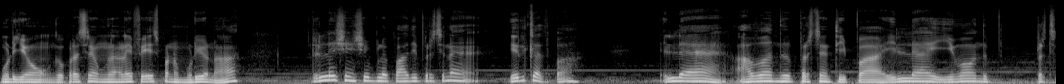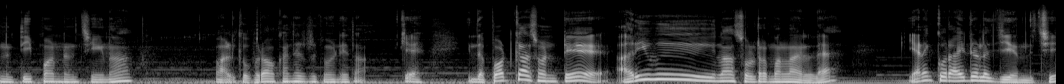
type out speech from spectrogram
முடியும். உங்கள் பிரச்சனை உங்களாலே ஃபேஸ் பண்ண முடியும்னா ரிலேஷன்ஷிப்பில் பாதி பிரச்சனை இருக்காதுப்பா. இல்லை அவள் வந்து பிரச்சனை தீப்பா. இல்லை இவன் வந்து பிரச்சனை தீப்பான்னு நினச்சிங்கன்னா வாழ்க்கை பூரா உட்காந்துட்டு இருக்க வேண்டியதுதான். ஓகே இந்த பாட்காஸ்ட் வந்துட்டு அறிவுலாம் சொல்கிற மாதிரிலாம் இல்லை. எனக்கு ஒரு ஐடியாலஜி இருந்துச்சு.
